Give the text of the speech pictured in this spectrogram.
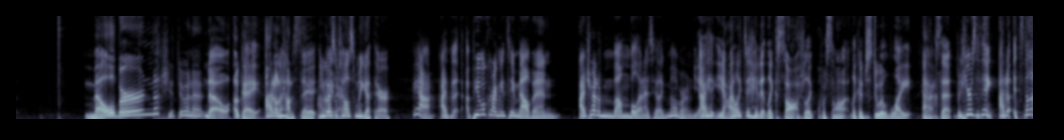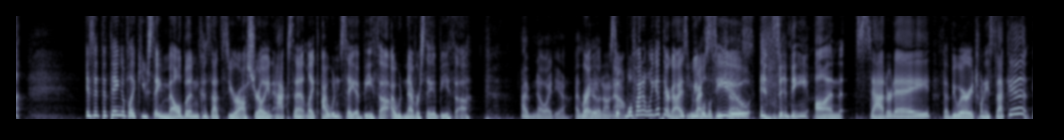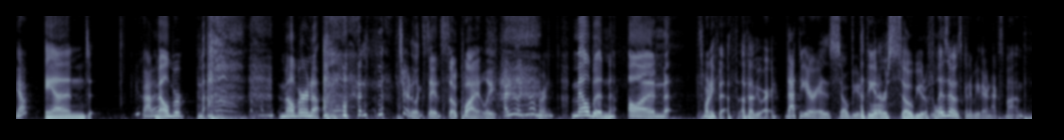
Melbourne. She's doing it. No, okay. I don't know how to say it. You guys will tell us when we get there. Yeah, I th- uh, people correct me and say Melbourne. I try to mumble and I say like Melbourne. I yeah, I like to hit it like soft, like croissant, like I just do a light accent. But here's the thing, I don't. It's not. Is it the thing of like you say Melbourne because that's your Australian accent? Like I wouldn't say Ibiza. I would never say Ibiza. I have no idea. I Right. literally don't know. So we'll find out when we get there, guys. You we guys will will see you us. in Sydney on Saturday, February 22nd. Yep. And you got it. Melbourne. Melbourne. On, I'm trying to like say it so quietly. I do like Melbourne. Melbourne on 25th of February. That theater is so beautiful. The theater is so beautiful. Lizzo's going to be there next month.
